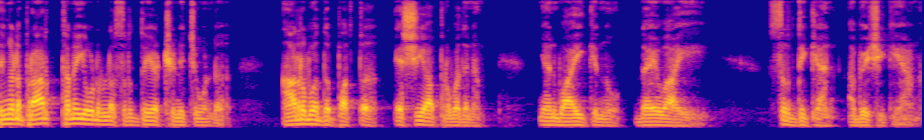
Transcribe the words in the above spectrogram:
നിങ്ങളുടെ പ്രാർത്ഥനയോടുള്ള ശ്രദ്ധയെ ക്ഷണിച്ചുകൊണ്ട് അറുപത് പത്ത് യഷ്യാ പ്രവചനം ഞാൻ വായിക്കുന്നു. ദയവായി ശ്രദ്ധിക്കാൻ അപേക്ഷിക്കുകയാണ്.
